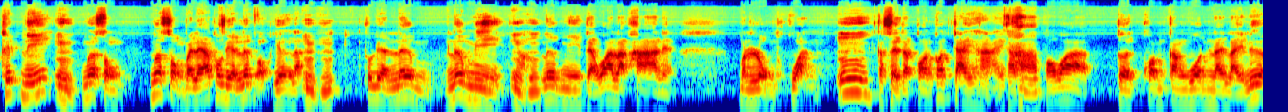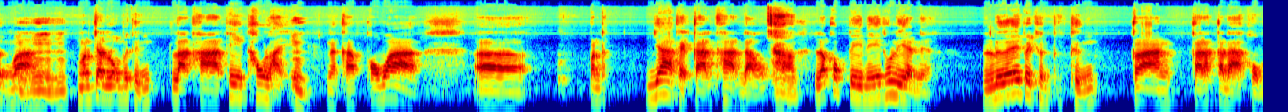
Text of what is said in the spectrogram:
คลิปนี้อืมเมื่อส่งเมื่อส่งไปแล้วทุเรียนเริ่มออกเยอะแล้วอือฮึทุเรียนเริ่มเริ่มมีอือฮึเริ่มมีแต่ว่าราคาเนี่ย มันลงทุกวันอืมเกษตรกรก็ใจหายครับครับ เพราะว่าเกิดความกังวลหลาย ๆ เรื่องว่าอืมอืมมันจะลงไปถึงราคาที่เท่าไหร่อืมนะครับ เพราะว่าเอ่อมันยากแก่การคาดเดาครับแล้วก็ปีนี้ทุเรียนเนี่ยเลื้อยไปจนถึง กลางกรกฎาคม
